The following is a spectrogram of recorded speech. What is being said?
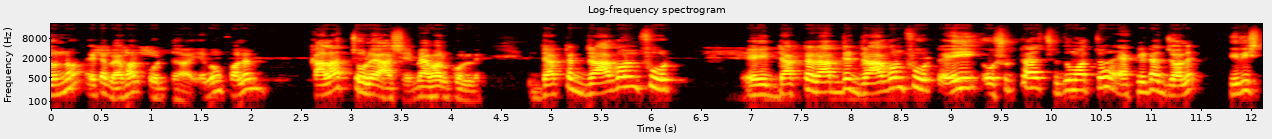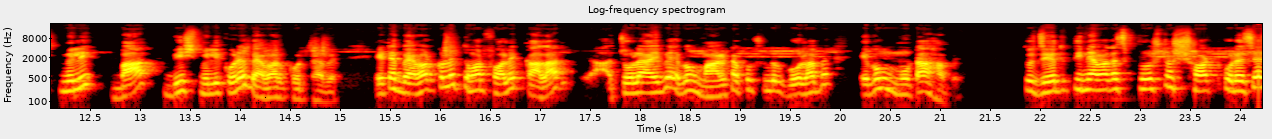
জন্য এটা ব্যবহার করতে হয় এবং ফলের কালার চলে আসে ব্যবহার করলে। ডাক্তার ড্রাগন ফ্রুট, এই ডাক্তার রাজ্যের ড্রাগন ফ্রুট, এই ওষুধটা শুধুমাত্র এক লিটার জলে তিরিশ মিলি বা বিশ মিলি করে ব্যবহার করতে হবে। এটা ব্যবহার করলে তোমার ফলে কালার চলে আসবে এবং মালটা খুব সুন্দর গোল হবে এবং মোটা হবে। তো যেহেতু তিনি আমার কাছে প্রশ্ন শর্ট করেছে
